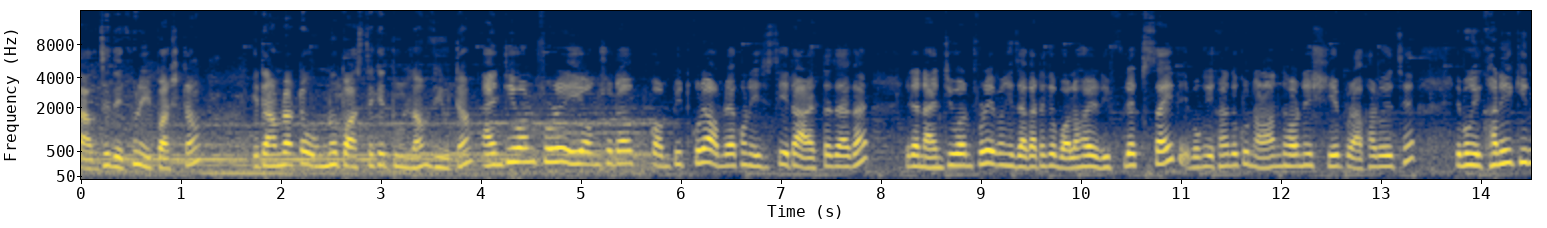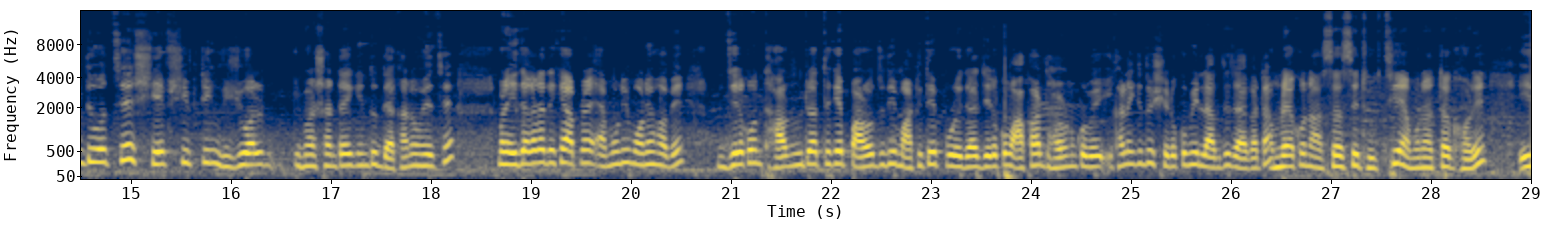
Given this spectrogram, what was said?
লাগছে দেখুন এই পাশটাও। এটা আমরা একটা অন্য পাশ থেকে তুললাম ভিউটা নাইনটি ওয়ান ফ্লোরের এই অংশটা কমপ্লিট করে আমরা এখন এসেছি এটা আরেকটা জায়গায়। এটা নাইনটি ওয়ান ফ্লোরে এবং এই জায়গাটাকে বলা হয় রিফ্লেক্ট সাইড এবং এখানে দেখুন নানান ধরনের শেপ রাখা রয়েছে এবং এখানেই কিন্তু হচ্ছে শেপ শিফটিং ভিজুয়াল ইমার্শনটাই কিন্তু দেখানো হয়েছে। মানে এই জায়গাটা দেখে আপনার এমনই মনে হবে, যেরকম থার্মোমিটার থেকে পারো যদি মাটিতে পড়ে যায়, যেরকম আকার ধারণ করবে, এখানে কিন্তু সেরকমই লাগছে জায়গাটা। আমরা এখন আস্তে আস্তে ঢুকছি এমন একটা ঘরে, এই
